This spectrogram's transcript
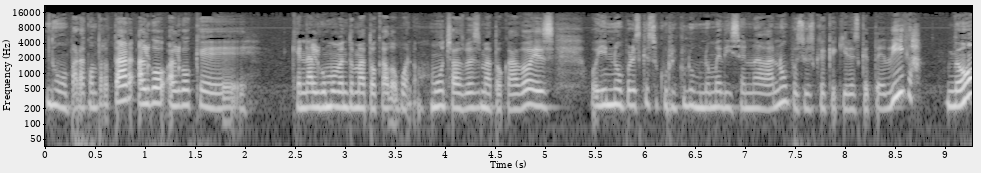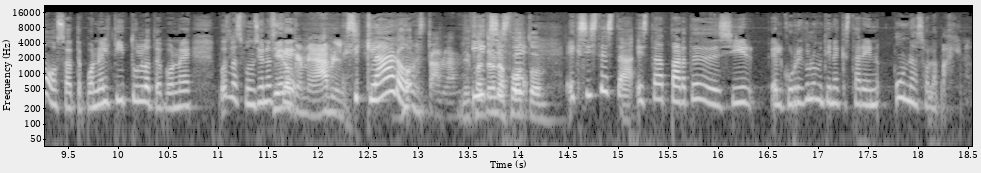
No, para contratar algo, algo que, que en algún momento me ha tocado, bueno, muchas veces me ha tocado, es, oye, no, pero es que su currículum no me dice nada, no, pues es que, ¿qué quieres que te diga? ¿No? O sea, te pone el título, te pone, pues las funciones Quiero que... que me hable. Sí, claro. No me está hablando. Le falta una existe- foto. Existe esta, esta parte de decir, el currículum tiene que estar en una sola página.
